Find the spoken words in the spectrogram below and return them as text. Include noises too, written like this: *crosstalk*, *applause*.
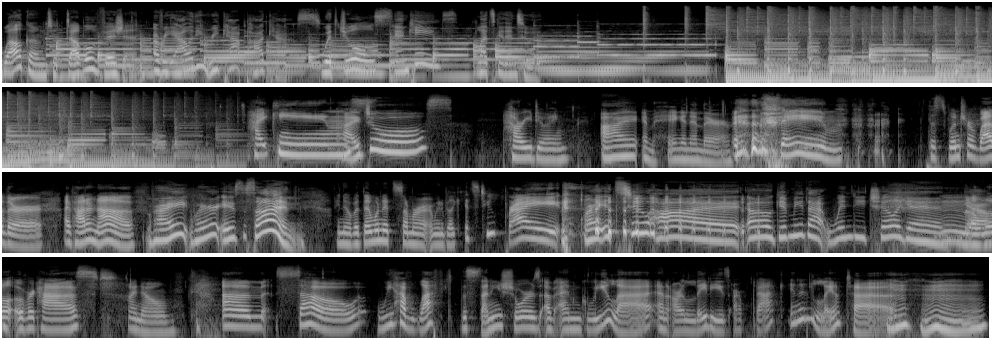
Welcome to Double Vision a reality recap podcast with Jules. and Keens. Let's get into it. Hi, Keens. Hi, Jules. How are you doing? I am hanging in there. *laughs* Same. *laughs* this winter weather, I've had enough. right? Where is the sun? I know, but then when it's summer, I'm going to be like, it's too bright. *laughs* Right? It's too hot. Oh, give me that windy chill again. Mm, yeah. A little overcast. I know. Um, so we have left the sunny shores of Anguilla, and our ladies are back in Atlanta. hmm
